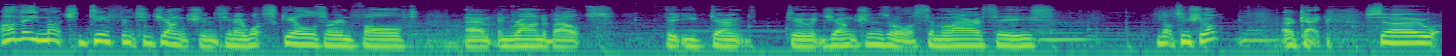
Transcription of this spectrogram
are they much different to junctions? You know, what skills are involved um, in roundabouts that you don't do at junctions, or similarities? Not too sure. No, Okay, so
